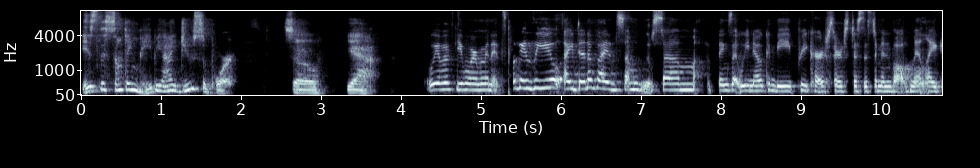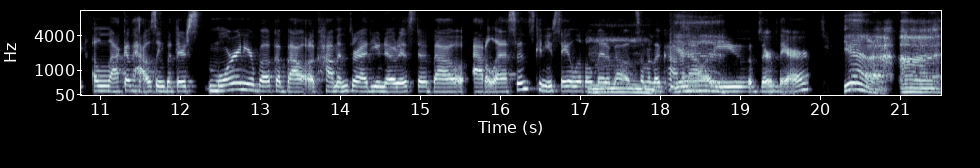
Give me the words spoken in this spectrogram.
Is this something maybe I do support? So yeah, we have a few more minutes. Okay, so you identified some some things that we know can be precursors to system involvement, like a lack of housing. But there's more in your book about a common thread you noticed about adolescence. Can you say a little mm, bit about some of the mm, commonality yeah. you observed there? Yeah, uh,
